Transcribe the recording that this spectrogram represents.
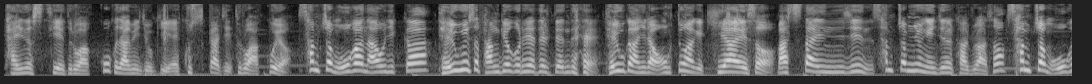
다이너스티에 들어왔고 그 다음에 여기 에쿠스까지 들어왔고요. 3.5가 나오니까 대우에서 반격을 해야 될 텐데 대우가 아니라 엉뚱하게 기아에서 마스다 엔진 3.0 엔진을 가져와서 3.5가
